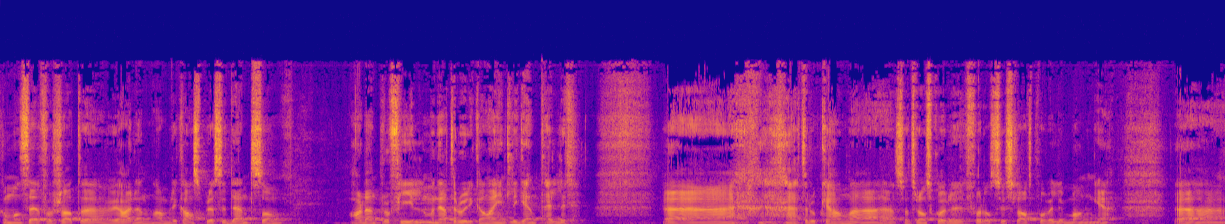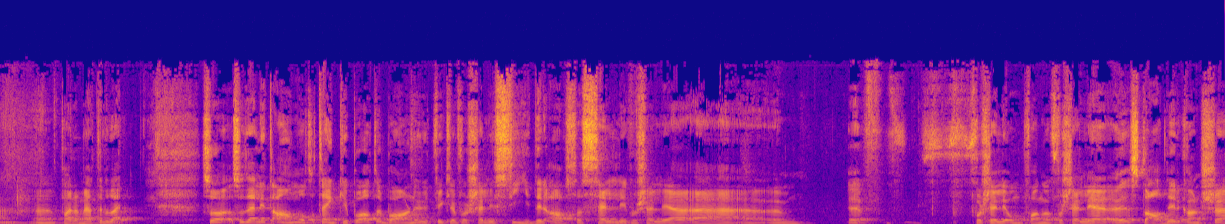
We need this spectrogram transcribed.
kan man se for seg at uh, vi har en amerikansk president som har den profilen, men jeg tror ikke han er intelligent heller. Jeg tror ikke han, så jeg tror han skårer forholdsvis lavt på veldig mange parametere der. Så, så, det er en litt annen måte å tenke på, at barnet utvikler forskjellige sider av seg selv i forskjellige forskjellige omfang og forskjellige eh, stadier, kanskje,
